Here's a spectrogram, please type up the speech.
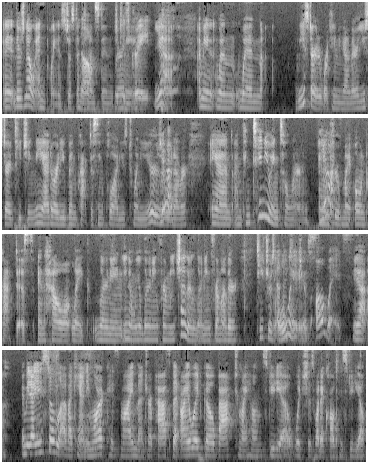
And it, there's no end point. It's just a No, constant which journey. is great. Yeah. I mean, when when we started working together, you started teaching me. I'd already been practicing Pilates 20 years or whatever. And I'm continuing to learn and Yeah. improve my own practice and how like learning, you know, we're learning from each other, learning from other teachers Other always. teachers, always. Yeah. I mean, I used to love, I can't anymore because my mentor passed, but I would go back to my home studio, which is what I called his studio,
